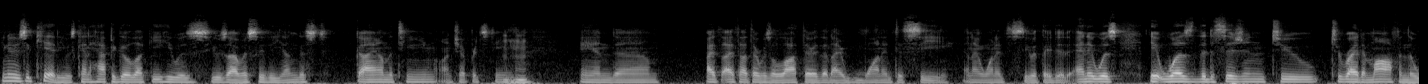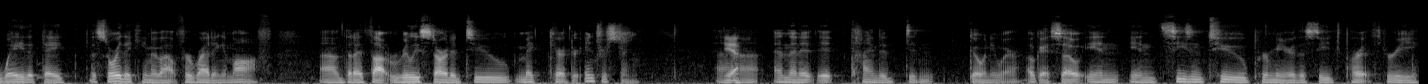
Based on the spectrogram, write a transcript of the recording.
You know, he was a kid. He was kind of happy-go-lucky. He was he was obviously the youngest guy on the team on Sheppard's team, Mhm. and um, I, th- I thought there was a lot there that I wanted to see, and I wanted to see what they did. And it was it was the decision to to write him off and the way that they the story they came about for writing him off uh, that I thought really started to make the character interesting. Uh, Yeah. and then it, it kind of didn't go anywhere. Okay, so in in season two premiere, the Siege Part Three,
